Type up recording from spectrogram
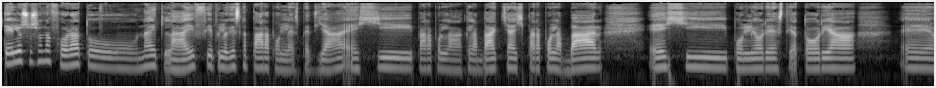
τέλος, όσον αφορά το nightlife, οι επιλογές είναι πάρα πολλές, παιδιά. Έχει πάρα πολλά κλαμπάκια, έχει πάρα πολλά μπαρ, έχει πολύ ωραία εστιατόρια, ε,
